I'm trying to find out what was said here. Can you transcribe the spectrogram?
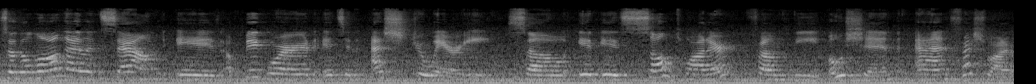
So the Long Island Sound is a big word. It's an estuary. So it is salt water from the ocean and fresh water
